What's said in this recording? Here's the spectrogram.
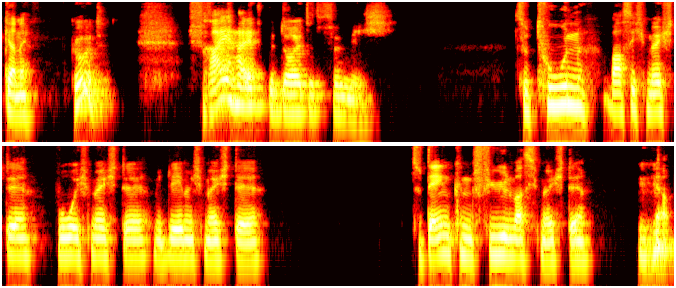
Gerne. Gut. Freiheit bedeutet für mich zu tun, was ich möchte, wo ich möchte, mit wem ich möchte, zu denken, fühlen, was ich möchte. Mhm. Ja.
